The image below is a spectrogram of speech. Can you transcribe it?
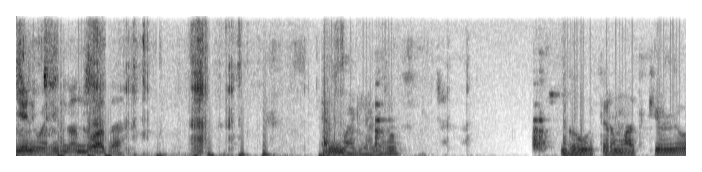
ಏನಿವ ಹಿಂಗಂದು ಅದ ಹೆಂಗ್ ಮಾಡ್ಲ ನಾನು ಗೌಡ್ತರ ಮಾತು ಕೇಳು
